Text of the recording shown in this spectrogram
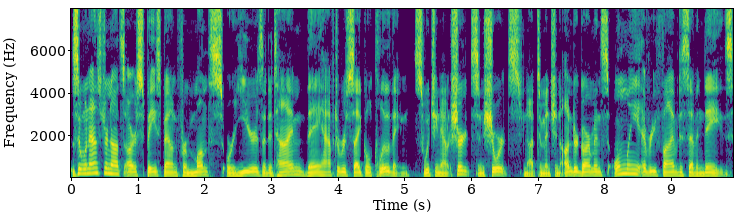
So, when astronauts are spacebound for months or years at a time, they have to recycle clothing, switching out shirts and shorts, not to mention undergarments, only every five to seven days.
